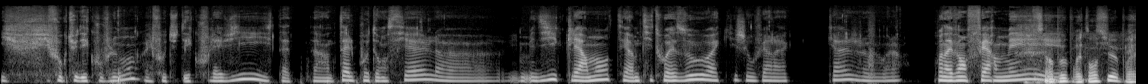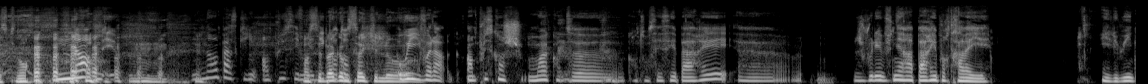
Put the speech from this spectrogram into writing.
il faut que tu découvres le monde, il faut que tu découvres la vie, tu as, un tel potentiel. euh, il me dit clairement, tu es un petit oiseau à qui j'ai ouvert la cage, euh, voilà, qu'on avait enfermé. C'est un peu prétentieux presque, non Non, mais- non, parce qu'en plus, il Enfin, c'est pas quand comme on- ça qu'il le. Oui, voilà. En plus, quand je- moi, quand, euh, quand on s'est séparés, euh, je voulais venir à Paris pour travailler. Et lui, il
